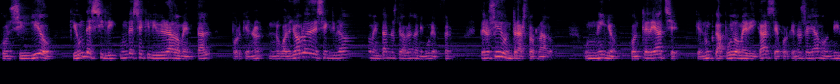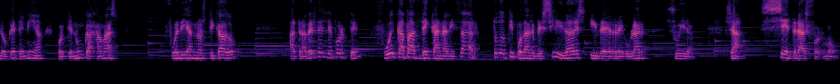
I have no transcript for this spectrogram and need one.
Consiguió que un, un desequilibrado mental, porque cuando yo hablo de desequilibrado mental no estoy hablando de ningún enfermo, pero sí de un trastornado. Un niño con TDAH que nunca pudo medicarse porque no sabíamos ni lo que tenía, porque nunca jamás fue diagnosticado, a través del deporte fue capaz de canalizar todo tipo de agresividades y de regular su ira. O sea, se transformó.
